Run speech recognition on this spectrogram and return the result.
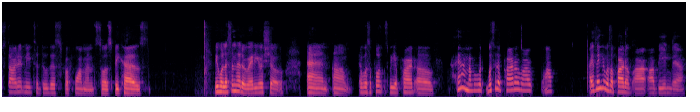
started me to do this performance was because we were listening to the radio show and um it was supposed to be a part of I can't remember what was it a part of our, our I think it was a part of our, our being there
